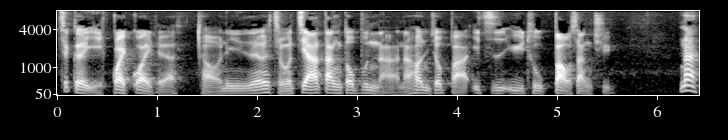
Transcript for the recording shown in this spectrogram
这个也怪怪的啊。好，你呢怎么家当都不拿，然后你就把一只玉兔抱上去，那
